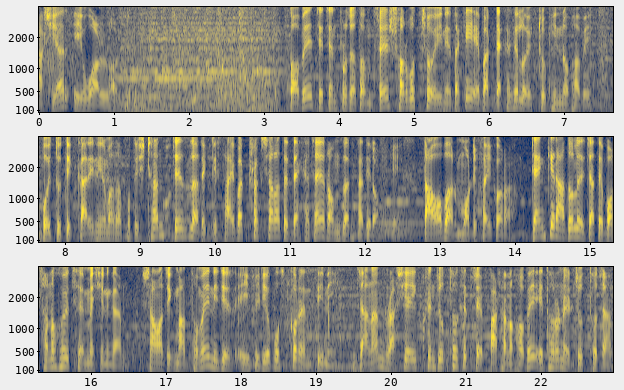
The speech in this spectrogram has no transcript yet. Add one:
রাশিয়ার এই ওয়ার্লড তবে চেচেন প্রজাতন্ত্রের সর্বোচ্চ এই নেতাকে এবার দেখা গেল একটু ভিন্নভাবে। বৈদ্যুতিক গাড়ি নির্মাতা প্রতিষ্ঠান টেসলার একটি সাইবার ট্রাক চালাতে দেখা যায় রমজান কাদিরফকে তাও আবার মডিফাই করা। ট্যাঙ্কের আদলে যাতে বসানো হয়েছে মেশিন গান সামাজিক মাধ্যমে নিজের এই ভিডিও পোস্ট করেন তিনি। জানান রাশিয়া ইউক্রেন যুদ্ধক্ষেত্রে পাঠানো হবে এ ধরনের যুদ্ধযান।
